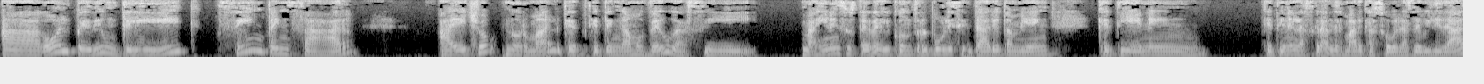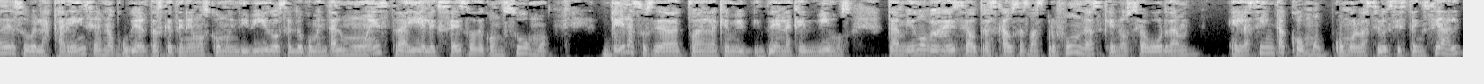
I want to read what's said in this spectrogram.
a golpe de un clic, sin pensar, ha hecho normal que, tengamos deudas y imagínense ustedes el control publicitario también que tienen que tienen las grandes marcas sobre las debilidades, sobre las carencias no cubiertas que tenemos como individuos. El documental muestra ahí el exceso de consumo de la sociedad actual en la que, en la que vivimos. También obedece a otras causas más profundas que no se abordan en la cinta como, como el vacío existencial,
